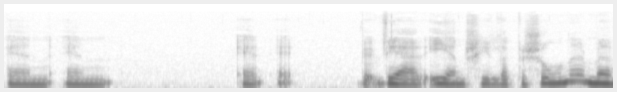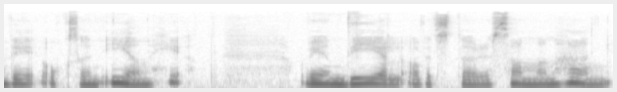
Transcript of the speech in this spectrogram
en, en, en, en vi är enskilda personer, men vi är också en enhet. Och vi är en del av ett större sammanhang.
